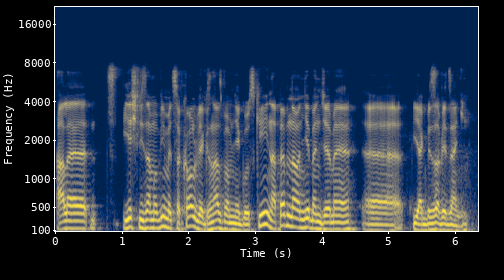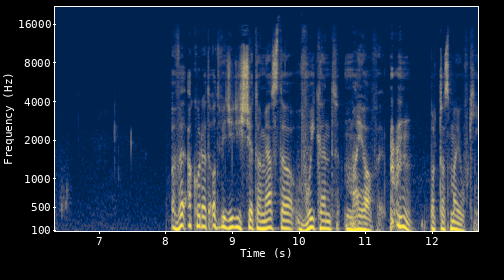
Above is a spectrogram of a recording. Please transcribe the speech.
Ale jeśli zamówimy cokolwiek z nazwą nieguski, na pewno nie będziemy jakby zawiedzeni. Wy akurat odwiedziliście to miasto w weekend majowy, podczas majówki.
